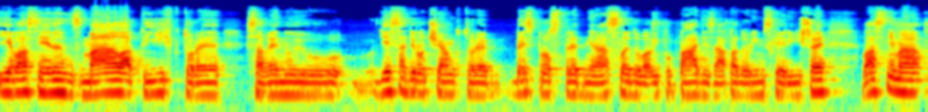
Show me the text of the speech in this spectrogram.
je vlastne jeden z mála tých, ktoré sa venujú 10 ročiam, ktoré bezprostredne nasledovali po páde západu rímskej ríše. Vlastne ma,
